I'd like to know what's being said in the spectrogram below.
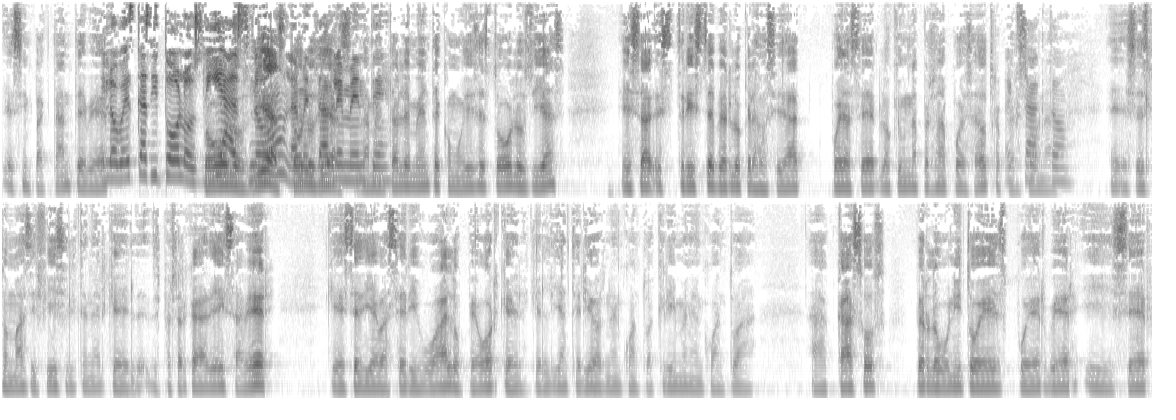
es impactante ver. Y lo ves casi todos los todos días, los ¿no? días, días. Lamentablemente. Lamentablemente, como dices, todos los días. Es, es triste ver lo que la sociedad puede hacer, lo que una persona puede hacer a otra persona. Exacto. Ese es lo más difícil, tener que despertar cada día y saber que este día va a ser igual o peor que el, que el día anterior, ¿no? En cuanto a crimen, en cuanto a, a casos. Pero lo bonito es poder ver y ser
